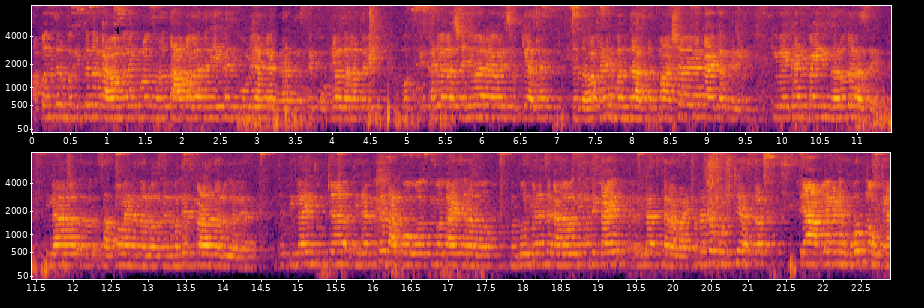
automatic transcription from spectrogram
आपण जर बघितलं तर गावामध्ये कोणाला ताप आला तरी एखादी गोळी आपल्या घरात नसते खोकला झाला तरी मग एखाद्या वेळेला शनिवार रविवारी सुट्टी असेल तर दवाखाने बंद असतात. मग अशा वेळेला काय करता येईल? किंवा एखादी बाई गरोदर असेल तिला सातवा महिना चालू असेल मध्येच कळा चालू झाल्या तिलाही तुमच्या तिला कुठं दाखवावं किंवा काय करावं? मग दोन महिन्याच्या कालावधीमध्ये काय इलाज करावा? छोट्या छोट्या गोष्टी असतात. त्या आपल्याकडे होत नव्हत्या.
